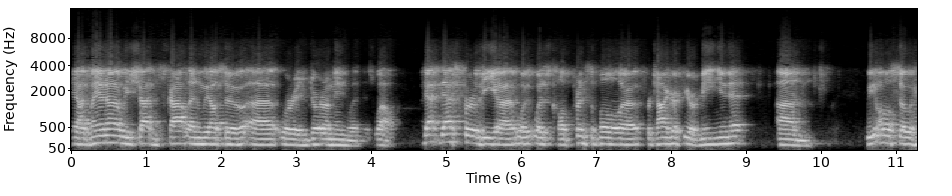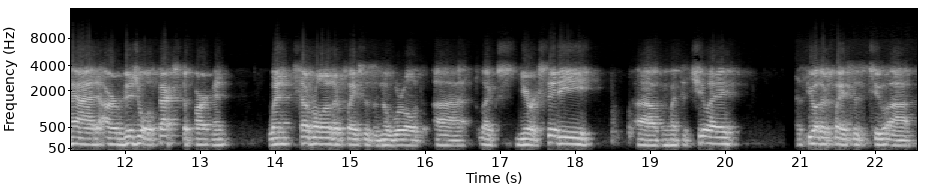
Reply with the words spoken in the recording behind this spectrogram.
Yeah, Atlanta. We shot in Scotland. We also uh, were in Durham, England, as well. That, that's for the uh, what, what's called principal uh, photography or main unit. Um, we also had our visual effects department went several other places in the world, uh, like New York City. Uh, we went to Chile, a few other places to uh,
